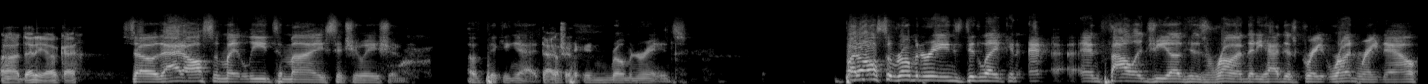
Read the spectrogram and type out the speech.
Uh, did he? Okay. So that also might lead to my situation of picking Ed, Gotcha. of picking Roman Reigns. But also, Roman Reigns did like an a- anthology of his run that he had this great run right now,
